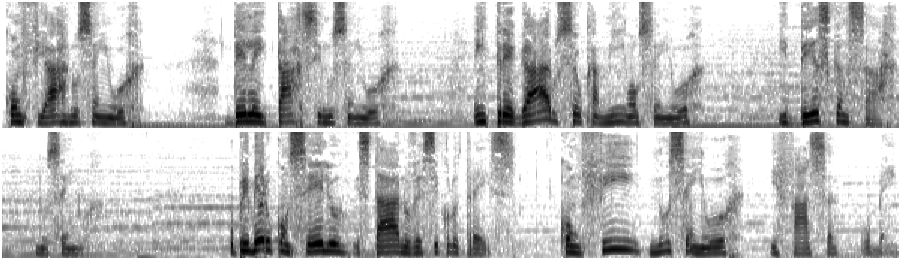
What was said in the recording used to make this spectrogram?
confiar no Senhor, deleitar-se no Senhor, entregar o seu caminho ao Senhor e descansar no Senhor. O primeiro conselho está no versículo 3. Confie no Senhor e faça o bem.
